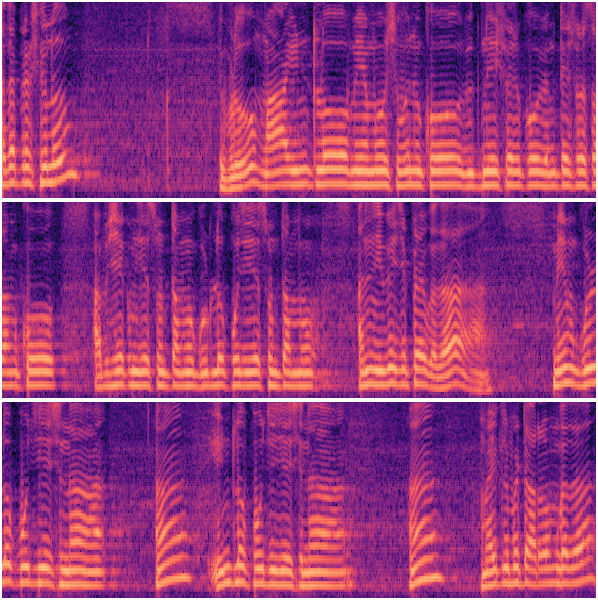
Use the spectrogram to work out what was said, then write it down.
కదా ప్రేక్షకులు? ఇప్పుడు మా ఇంట్లో మేము శివునికో విఘ్నేశ్వరికో వెంకటేశ్వర స్వామికో అభిషేకం చేస్తుంటాము గుడిలో పూజ చేస్తుంటాము అని నువ్వే చెప్పావు కదా. మేము గుడిలో పూజ చేసినా ఇంట్లో పూజ చేసినా మైకులు పెట్టి అరవం కదా?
